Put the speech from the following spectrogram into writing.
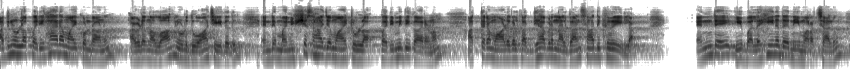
അതിനുള്ള പരിഹാരമായി കൊണ്ടാണ് അവിടെ അള്ളാഹുവിനോട് ദുവാ ചെയ്തതും. എന്റെ മനുഷ്യ സഹജമായിട്ടുള്ള പരിമിതി കാരണം അത്തരം ആളുകൾക്ക് അധ്യാപനം നൽകാൻ സാധിക്കുകയില്ല. എന്റെ ഈ ബലഹീനത നീ മറച്ചാലും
